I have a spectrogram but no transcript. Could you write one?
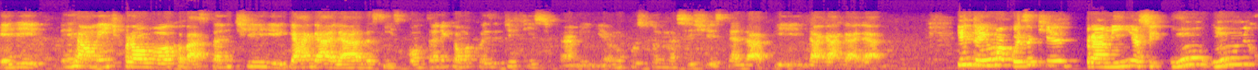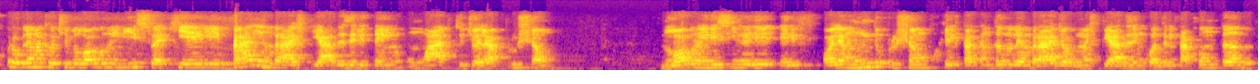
ele realmente provoca bastante gargalhada assim, espontânea, que é uma coisa difícil para mim. Eu não costumo assistir stand-up dar gargalhada. E tem uma coisa que, para mim, assim, um, um, único problema que eu tive logo no início é que ele, para lembrar as piadas, ele tem um hábito de olhar para o chão. Logo no início, ele, ele olha muito para o chão porque ele está tentando lembrar de algumas piadas enquanto ele está contando.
